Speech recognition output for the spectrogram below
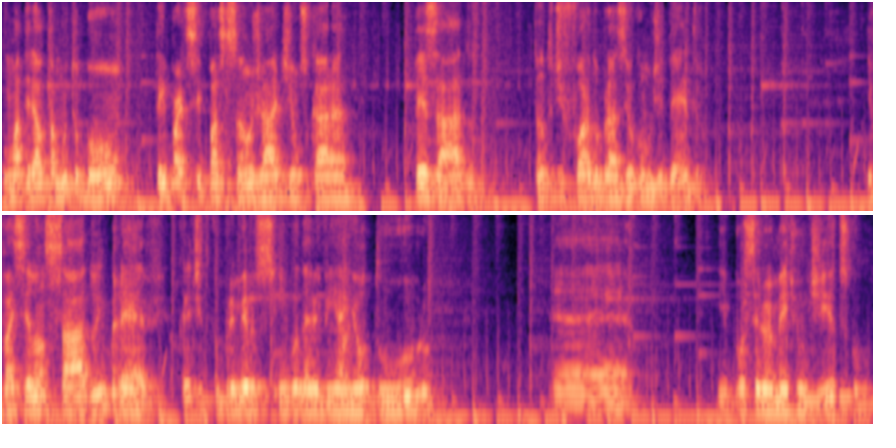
o material tá muito bom. Tem participação já de uns caras pesados, tanto de fora do Brasil como de dentro. E vai ser lançado em breve. Acredito que o primeiro single deve vir em outubro. É... E posteriormente um disco,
